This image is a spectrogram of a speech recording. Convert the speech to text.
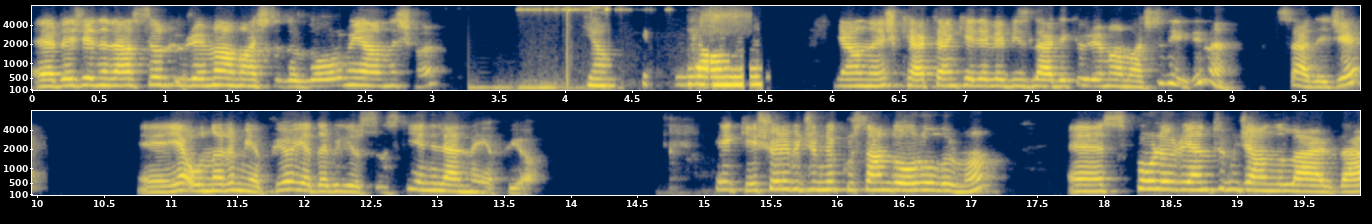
e, rejenerasyon üreme amaçlıdır. Doğru mu yanlış mı? yanlış. Yanlış. Kertenkele ve bizlerdeki üreme amaçlı değil, değil mi? Sadece e, ya onarım yapıyor ya da biliyorsunuz ki yenilenme yapıyor. Peki şöyle bir cümle kursam doğru olur mu? E, sporla üreyen tüm canlılarda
